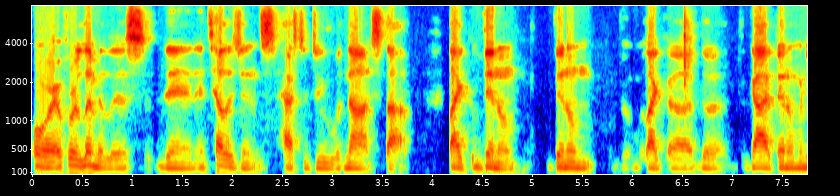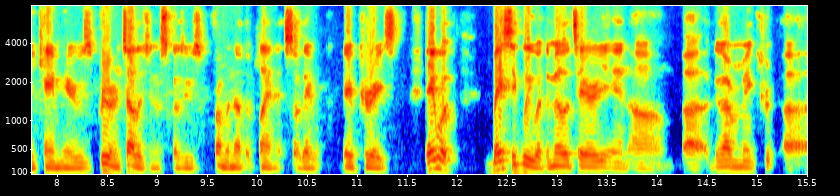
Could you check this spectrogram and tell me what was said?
or if we're limitless, then intelligence has to do with nonstop, like Venom. Venom, like uh, the, the guy Venom when he came here, he was pure intelligence because he was from another planet. So they they create they would basically what the military and um, uh, government uh,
